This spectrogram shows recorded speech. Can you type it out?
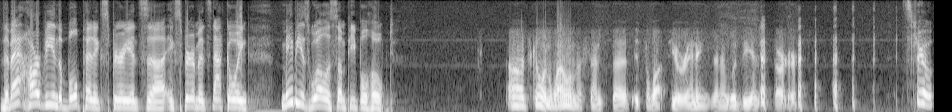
the Matt Harvey and the bullpen experience uh, experiment's not going maybe as well as some people hoped. Oh, it's going well in the sense that it's a lot fewer innings than it would be as a starter. it's true.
